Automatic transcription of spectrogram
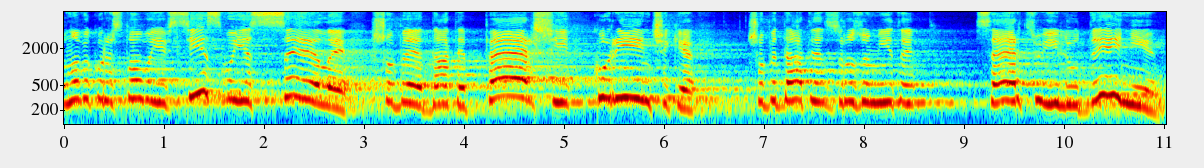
воно використовує всі свої сили, щоб дати перші корінчики, щоб дати зрозуміти серцю і людині,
